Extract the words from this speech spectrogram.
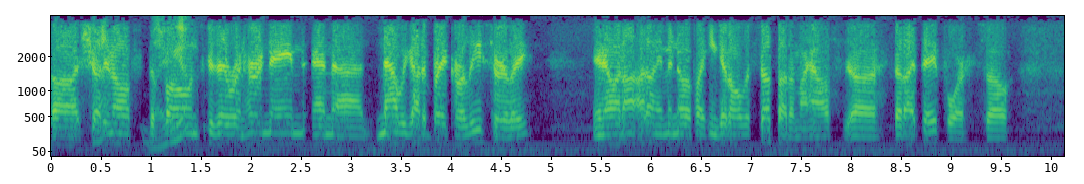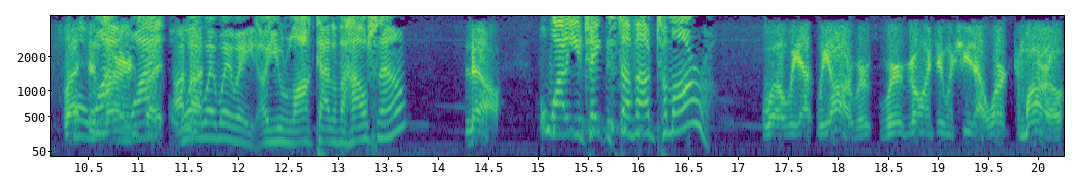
uh, shutting off the There phones because they were in her name, and uh, now we got to break our lease early. You know, and I, I don't even know if I can get all the stuff out of my house uh, that I pay for. So, lesson Well, why, learned. why, but I'm wait, not, wait, wait, wait. Are you locked out of the house now? No. Well, why don't you take the stuff out tomorrow? Well, we we are. We're we're going to when she's at work tomorrow,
